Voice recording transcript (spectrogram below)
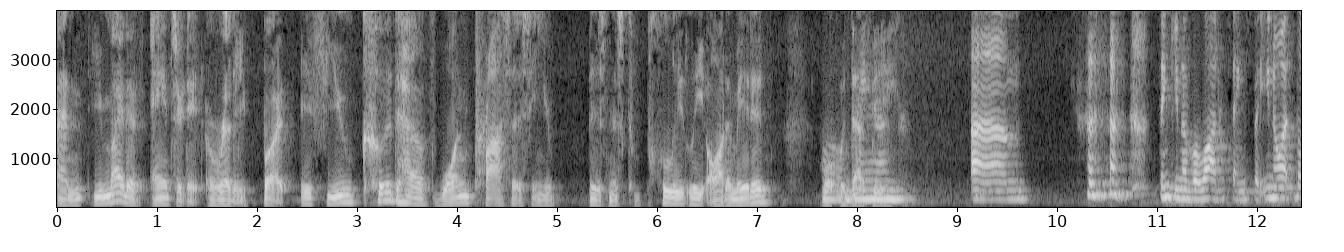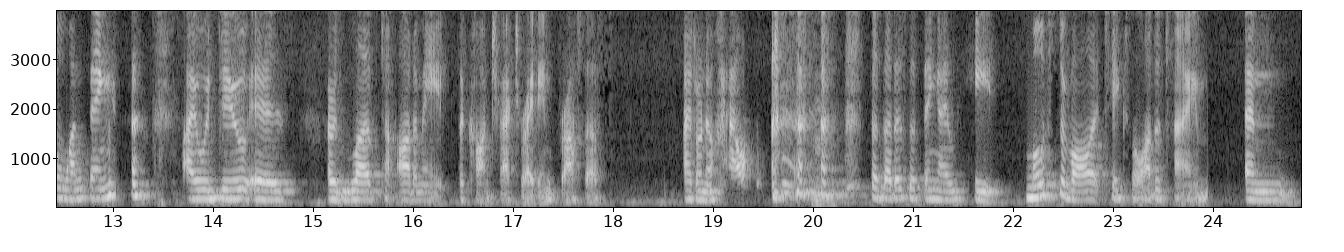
and you might have answered it already, but if you could have one process in your business completely automated, what oh, would that man. be? Um, thinking of a lot of things, but you know what? The one thing I would do is I would love to automate the contract writing process. I don't know how, mm. but that is the thing I hate most of all. It takes a lot of time. And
